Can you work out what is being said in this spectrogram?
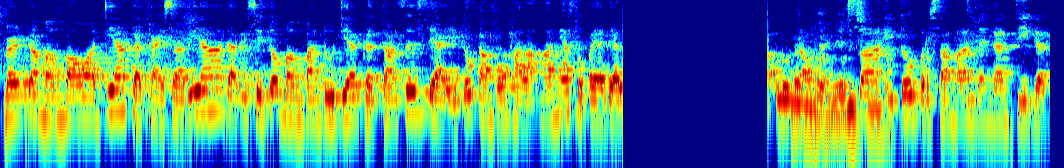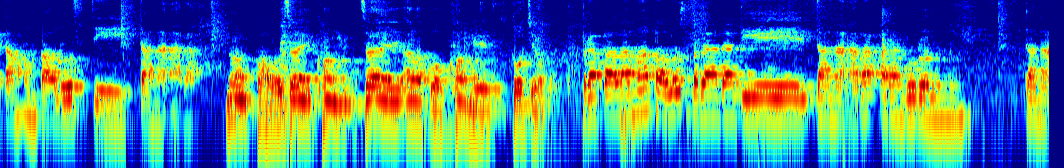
mereka membawa dia ke Kaisaria, dari situ membantu dia ke Tarsis, yaitu kampung halamannya supaya dia 40 tahun Musa itu bersama dengan 3 tahun Paulus di tanah Arab. Berapa lama Paulus berada di tanah Arab karang gurun? tanah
